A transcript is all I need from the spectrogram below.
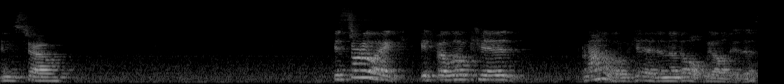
And so it's sort of like if a little kid, not a little kid, an adult, we all do this,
